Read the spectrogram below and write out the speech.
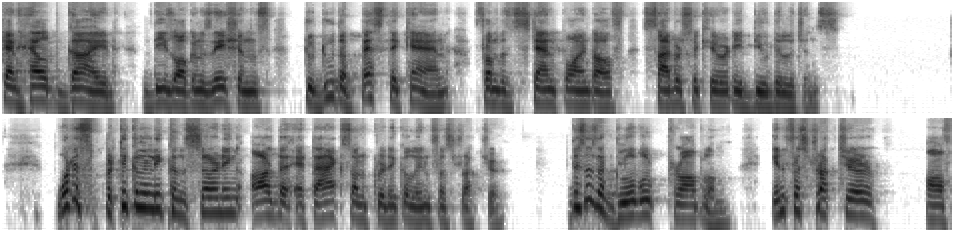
can help guide these organizations to do the best they can from the standpoint of cybersecurity due diligence what is particularly concerning are the attacks on critical infrastructure. This is a global problem. Infrastructure of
